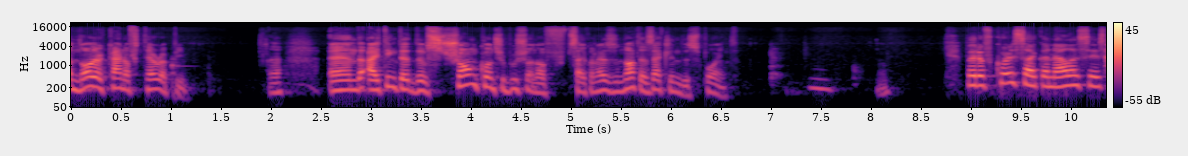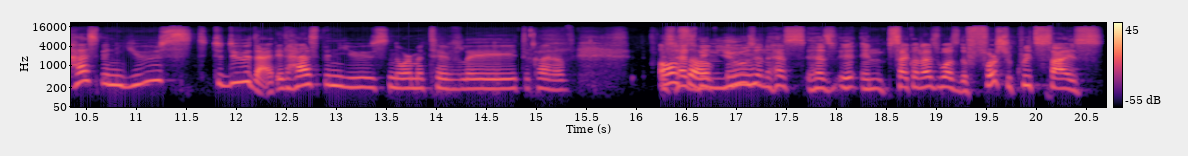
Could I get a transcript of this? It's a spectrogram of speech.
another kind of therapy. And I think that the strong contribution of psychoanalysis is not exactly in this point. Mm. But of course, psychoanalysis has been used to do that. It has been used normatively to kind of. Also, it has been used mm, and has, has in psychoanalysis was the first to criticize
